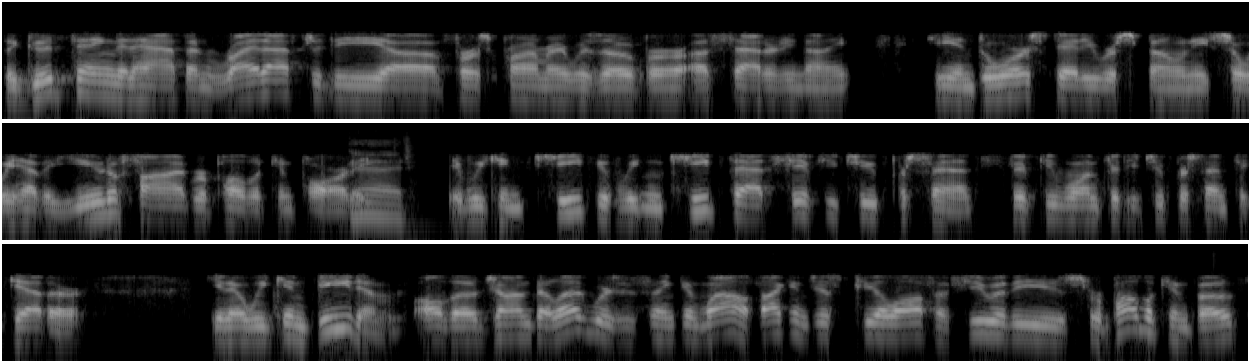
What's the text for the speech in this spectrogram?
The good thing that happened right after the uh, first primary was over uh, Saturday night, he endorsed Eddie Rispone, so we have a unified Republican Party. Good. If we can keep if we can keep that 52%, 51, 52% together, you know, we can beat him. Although John Bel Edwards is thinking, wow, if I can just peel off a few of these Republican votes,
